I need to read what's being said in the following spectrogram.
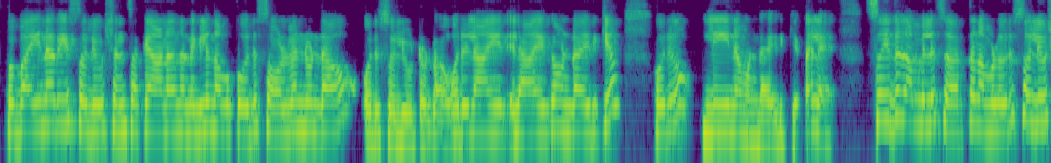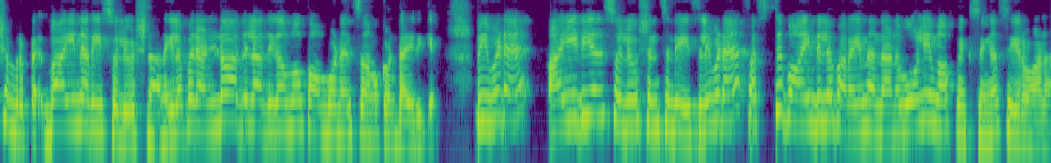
ഇപ്പൊ ബൈനറി സൊല്യൂഷൻസ് ഒക്കെ ആണെന്നുണ്ടെങ്കിൽ നമുക്ക് ഒരു സോൾവെന്റ് ഉണ്ടാവും ഒരു സൊല്യൂട്ട് ഉണ്ടാവും. ഒരു ലായ ലായകം ഉണ്ടായിരിക്കും ഒരു ലീനം ഉണ്ടായിരിക്കും അല്ലെ? സോ ഇത് തമ്മിൽ ചേർത്ത് നമ്മൾ ഒരു സൊല്യൂഷൻ പ്രിപ്പയർ ബൈനറി സൊല്യൂഷൻ ആണെങ്കിൽ. അപ്പൊ രണ്ടോ അതിലധികമോ കോമ്പോണൻസ് നമുക്ക് ഉണ്ടായിരിക്കും. അപ്പൊ ഇവിടെ ഐഡിയൽ സൊല്യൂഷൻസിന്റെ കേസിൽ ഇവിടെ ഫസ്റ്റ് പോയിന്റിൽ പറയുന്ന എന്താണ്? വോളിയം ഓഫ് മിക്സിങ് സീറോ ആണ്.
